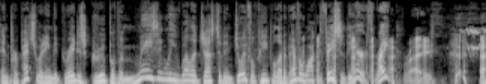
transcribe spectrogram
and perpetuating the greatest group of amazingly well adjusted and joyful people that have ever walked the face of the earth, right? Right.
